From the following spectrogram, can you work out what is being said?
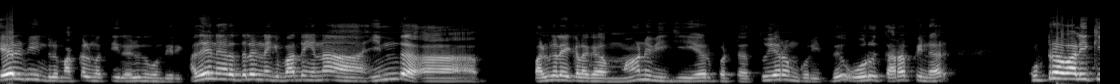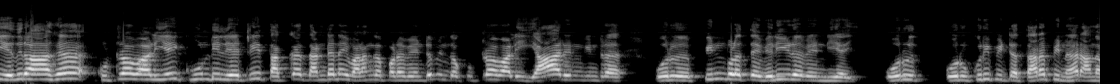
கேள்வி இன்று மக்கள் மத்தியில் எழுந்து கொண்டிருக்கு. அதே நேரத்தில் இன்னைக்கு பார்த்தீங்கன்னா இந்த பல்கலைக்கழக மாணவிக்கு ஏற்பட்ட துயரம் குறித்து ஒரு தரப்பினர் குற்றவாளிக்கு எதிராக குற்றவாளியை கூண்டில் ஏற்றி தக்க தண்டனை வழங்கப்பட வேண்டும். இந்த குற்றவாளி யார் என்கின்ற ஒரு பின்புலத்தை வெளியிட வேண்டிய ஒரு ஒரு குறிப்பிட்ட தரப்பினர் அந்த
